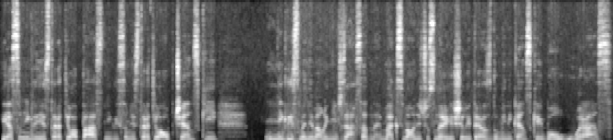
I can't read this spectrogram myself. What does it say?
Ja som nikdy nestratila pás, nikdy som nestratila občiansky. Nikdy sme nemali nič zásadné. Maximálne, čo sme riešili teraz v Dominikánskej, bol úraz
